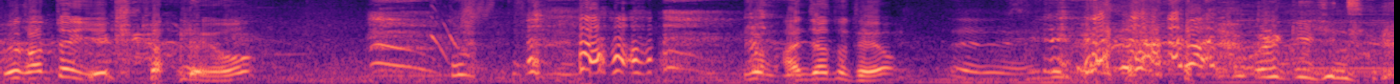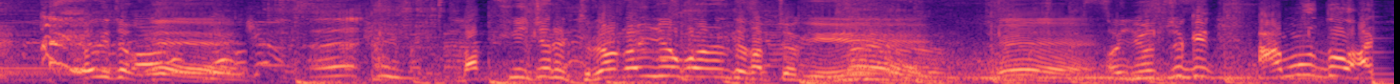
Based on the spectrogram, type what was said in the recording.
왜 갑자기 얘기를 안 해요? 좀 앉아도 돼요? 왜 이렇게 긴장? 여기 좀 예. 예. 막 퀴즈를 들어가려고 하는데 갑자기. 예. 아, 이쪽에 아무도 안안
